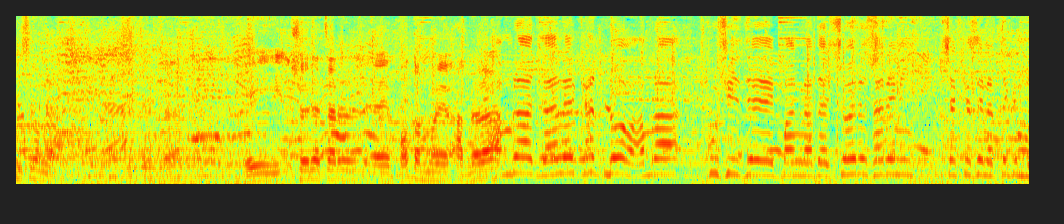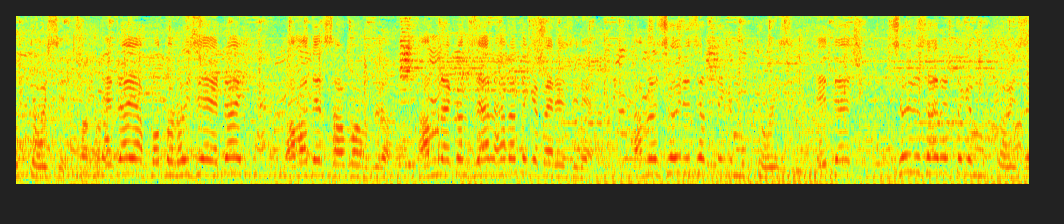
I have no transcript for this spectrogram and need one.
ইনশাল্লাহ। এই স্বৈরাচারের পতন আপনারা? আমরা জেলে খাটলো আমরা খুশি যে বাংলাদেশ শহরে সারেনি শেখ হাসিনার থেকে মুক্ত হয়েছে। এটাই পতন হয়েছে, এটাই আমাদের সাবন আমরা এখন জেলহানা থেকে বেরিয়েছি না। আমরা সৈরসার থেকে মুক্ত হয়েছি। এই দেশ সৈরসারের থেকে মুক্ত হয়েছে।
